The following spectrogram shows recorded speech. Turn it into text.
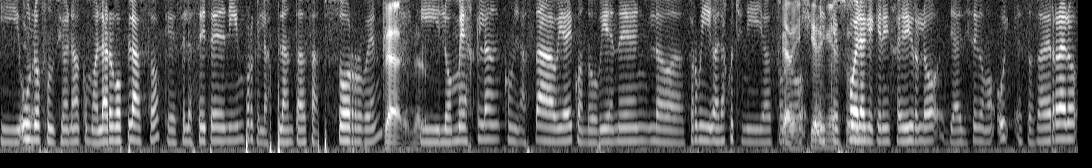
y uno funciona como a largo plazo, que es el aceite de neem, porque las plantas absorben Claro, claro. y lo mezclan con la savia y cuando vienen las hormigas, las cochinillas Claro, o el que fuera y- que quiera ingerirlo, ya dice como, uy, esto sabe raro,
